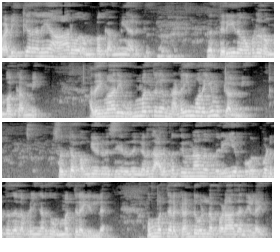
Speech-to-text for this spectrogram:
படிக்கிறதுலேயே ஆர்வம் ரொம்ப கம்மியாக இருக்குது தெரிகிறவங்களும் ரொம்ப கம்மி. அதே மாதிரி உம்மத்தில் நடைமுறையும் கம்மி. சொத்தை பங்கீடு செய்கிறதுங்கிறது அதை பற்றி உண்டான பெரிய பொருட்படுத்துதல் அப்படிங்கிறது உம்மத்தில் இல்லை. உம்மத்தில் கண்டுகொள்ளப்படாத நிலை.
